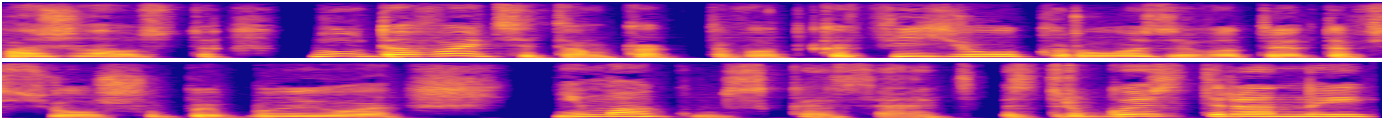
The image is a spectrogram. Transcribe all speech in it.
пожалуйста, ну давайте там как-то вот кофеек, розы, вот это все, чтобы было. Не могу сказать. С другой стороны,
